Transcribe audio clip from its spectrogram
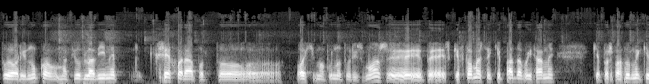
του ορεινού κομματιού, δηλαδή είναι ξέχωρα από το όχημα που είναι ο τουρισμός. Ε, σκεφτόμαστε και πάντα βοηθάμε και προσπαθούμε και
